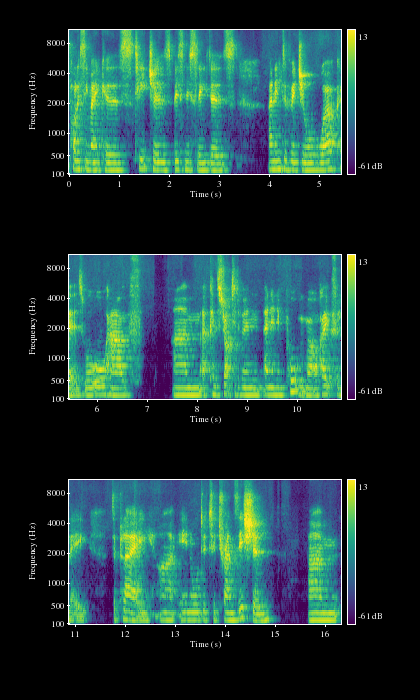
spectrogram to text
policymakers, teachers, business leaders, and individual workers will all have um, a constructive and, and, an important role, hopefully, to play uh, in order to transition um,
